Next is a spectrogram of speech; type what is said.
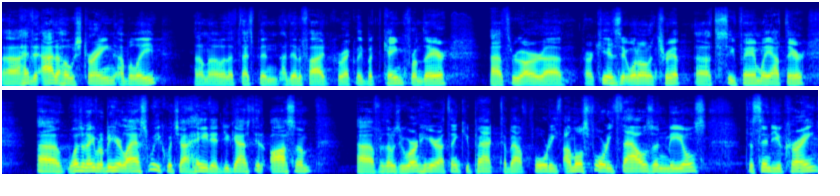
Uh, I had the Idaho strain, I believe. I don't know if that's been identified correctly, but came from there uh, through our, uh, our kids that went on a trip uh, to see family out there. Uh, wasn't able to be here last week, which I hated. You guys did awesome. Uh, for those who weren't here, I think you packed about 40, almost 40,000 meals to send to Ukraine.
